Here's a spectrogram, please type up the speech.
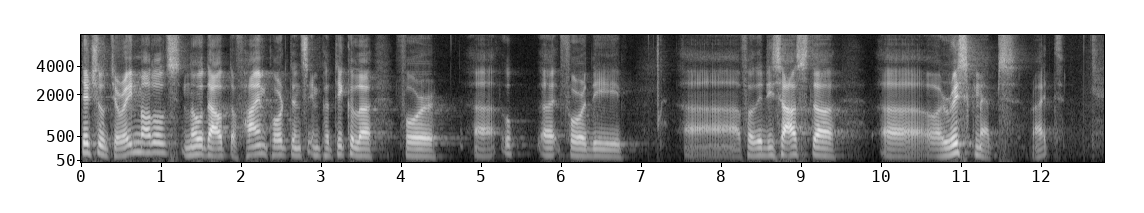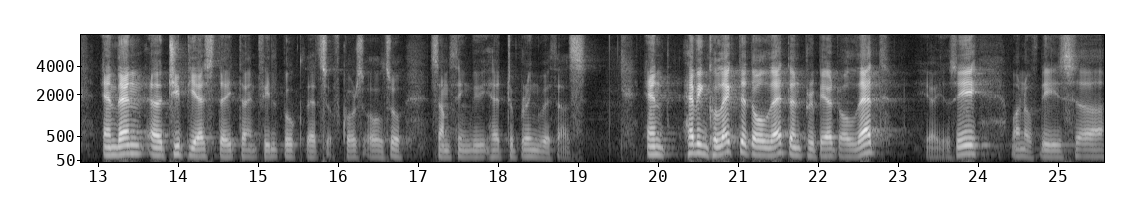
digital terrain models, no doubt of high importance, in particular for, uh, uh, for, the, uh, for the disaster or risk maps, right? And then uh, GPS data and field book, that's of course also something we had to bring with us. And having collected all that and prepared all that, here you see one of these, uh,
